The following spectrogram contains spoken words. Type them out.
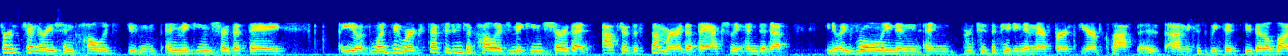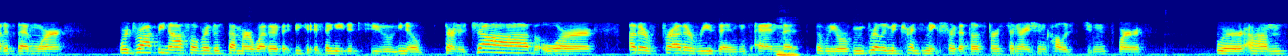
first generation college students and making sure that they you know, once they were accepted into college, making sure that after the summer that they actually ended up, you know, enrolling and, and participating in their first year of classes, um, because we did see that a lot of them were were dropping off over the summer, whether they, if they needed to, you know, start a job or other for other reasons, and mm. so we were really trying to make sure that those first generation college students were were um,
